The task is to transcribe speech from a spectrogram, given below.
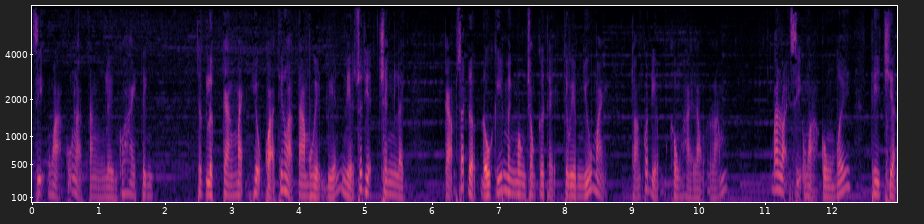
dị hỏa cũng là tăng lên có hai tinh. Thực lực càng mạnh, hiệu quả thiên hỏa tam huyền biến liền xuất hiện chênh lệch. Cảm giác được đấu khí mênh mông trong cơ thể tiêu viêm nhíu mày, thoáng có điểm không hài lòng lắm. Ba loại dị hỏa cùng với thi triển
